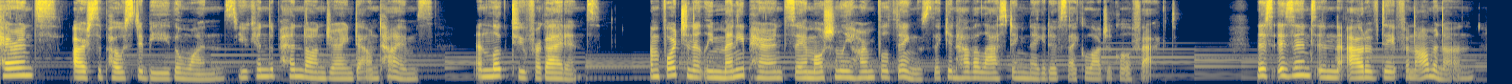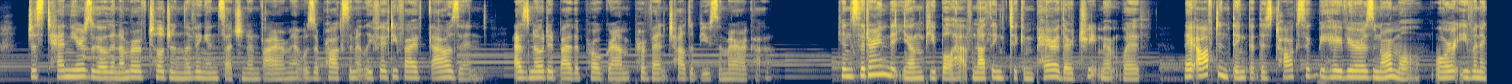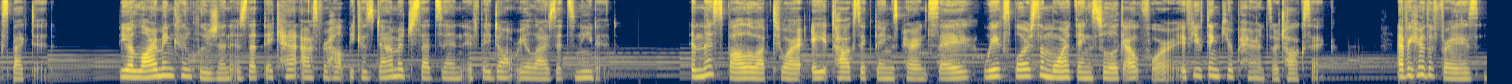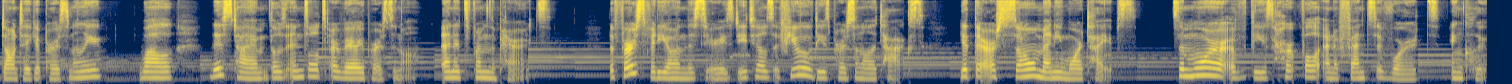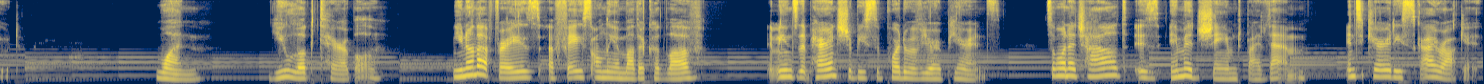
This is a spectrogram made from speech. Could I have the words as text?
Parents are supposed to be the ones you can depend on during down times and look to for guidance. Unfortunately, many parents say emotionally harmful things that can have a lasting negative psychological effect. This isn't an out-of-date phenomenon. Just 10 years ago, the number of children living in such an environment was approximately 55,000, as noted by the program Prevent Child Abuse America. Considering that young people have nothing to compare their treatment with, they often think that this toxic behavior is normal or even expected. The alarming conclusion is that they can't ask for help because damage sets in if they don't realize it's needed. In this follow-up to our eight toxic things parents say, we explore some more things to look out for if you think your parents are toxic. Ever hear the phrase, don't take it personally? Well, this time, those insults are very personal, and it's from the parents. The first video in this series details a few of these personal attacks, yet there are so many more types. Some more of these hurtful and offensive words include. One, you look terrible. You know that phrase, a face only a mother could love? It means that parents should be supportive of your appearance. So when a child is image shamed by them, insecurities skyrocket.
